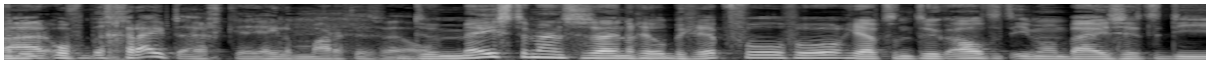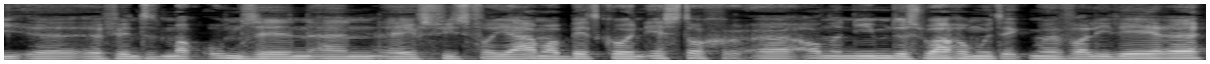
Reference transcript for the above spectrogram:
Ja, maar de- of begrijpt eigenlijk de hele markt het wel? De meeste mensen zijn er heel begripvol voor. Je hebt er natuurlijk altijd iemand bij zitten die eh, vindt het maar onzin en heeft zoiets van ja, maar Bitcoin is toch eh, anoniem, dus waarom moet ik me valideren?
